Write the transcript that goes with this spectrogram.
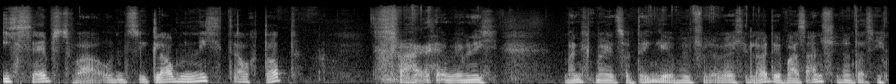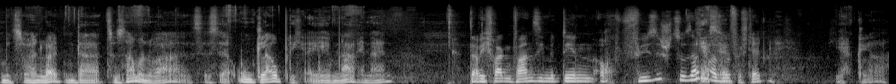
ich selbst war. Und sie glauben nicht, auch dort, war, wenn ich manchmal jetzt so denke, welche Leute was ansteht und dass ich mit solchen Leuten da zusammen war, das ist ja unglaublich im Nachhinein. Darf ich fragen, waren Sie mit denen auch physisch zusammen? Ja, also, selbstverständlich. Ja, klar.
